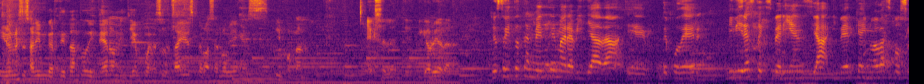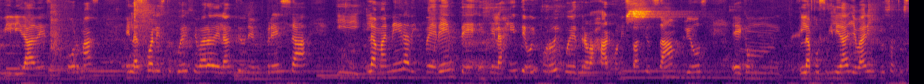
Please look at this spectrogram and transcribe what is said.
Y no es necesario invertir tanto dinero ni tiempo en esos detalles, pero hacerlo bien es importante. Excelente. ¿Y Gabriela? Yo estoy totalmente maravillada eh, de poder vivir esta experiencia y ver que hay nuevas posibilidades y formas en las cuales tú puedes llevar adelante una empresa y la manera diferente en que la gente hoy por hoy puede trabajar con espacios amplios, eh, con la posibilidad de llevar incluso a tus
